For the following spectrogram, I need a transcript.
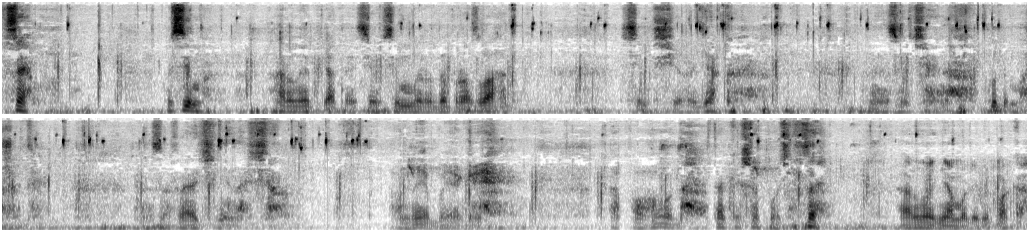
Все. Усім гарної п'ятниці, всім миру, добра, злагоди. Всім щиро дякую. Ну, Звичайно, будемо жити. Незважаючи на що. А небо яке, а погода, так і шепоче. Все. Гарного дня, молі, пока.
